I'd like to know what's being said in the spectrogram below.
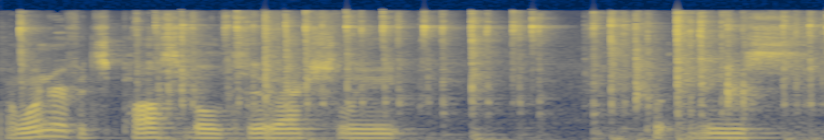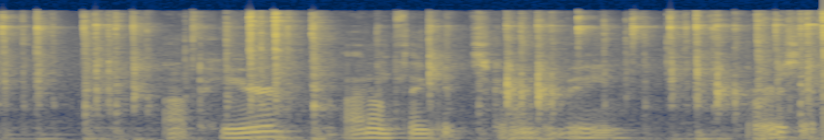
I wonder if it's possible to actually put these up here. I don't think it's going to be, or is it?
